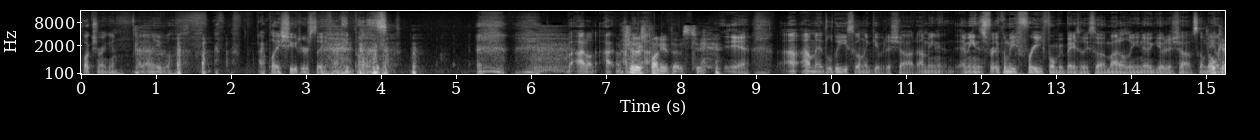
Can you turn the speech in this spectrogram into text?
Fuck shrinking. I I need. I play shooters, so I need bullets. But I don't. I, I'm I sure mean, there's I- plenty of those too. Yeah, I, I'm at least gonna give it a shot. I mean, I mean, it's, it's gonna be free for me basically, so I might as well, you know, give it a shot. It's gonna be Okay,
